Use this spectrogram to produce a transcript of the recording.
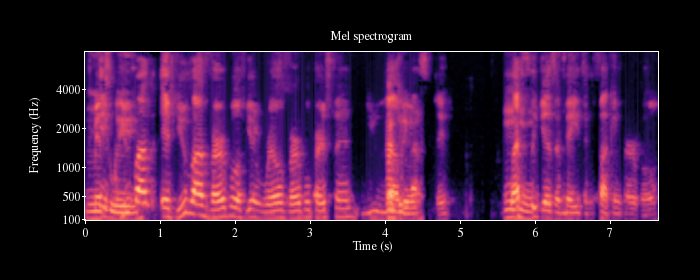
If mentally. you love, if you love verbal, if you're a real verbal person, you love do. Wesley. Mhm. Wesley is amazing, fucking verbal.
